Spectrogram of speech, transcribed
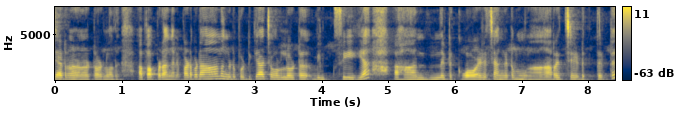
ചേട്ടനാണ് കേട്ടോ ഉള്ളത്. ആ പപ്പടം അങ്ങനെ പടപടാന്ന് അങ്ങോട്ട് പൊട്ടിക്കുക ആ ചോറിലോട്ട് മിക്സ് ചെയ്യുക എന്നിട്ട് കുഴച്ച് അങ്ങോട്ട് മറിച്ചെടുത്തിട്ട്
